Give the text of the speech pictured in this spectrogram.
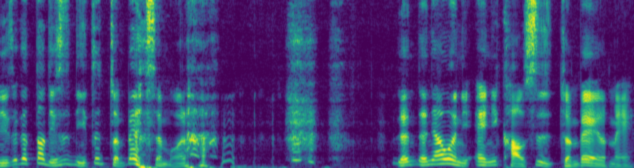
你这个到底是你这准备了什么了？人人家问你，哎，你考试准备了没？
